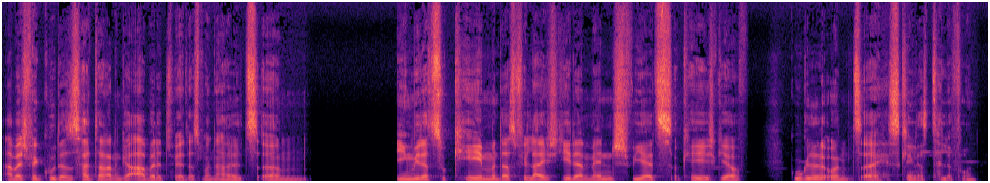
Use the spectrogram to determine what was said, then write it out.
Aber ich finde gut, dass es halt daran gearbeitet wird, dass man halt ähm, irgendwie dazu käme, dass vielleicht jeder Mensch, wie jetzt, okay, ich gehe auf Google und äh, jetzt klingt das Telefon.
